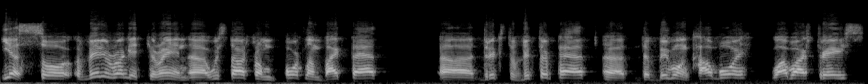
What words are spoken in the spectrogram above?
Yes, so a very rugged terrain. Uh, we start from Portland Bike Path, uh, Driggs to Victor Path, uh, the big one Cowboy, Wabash Trace,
